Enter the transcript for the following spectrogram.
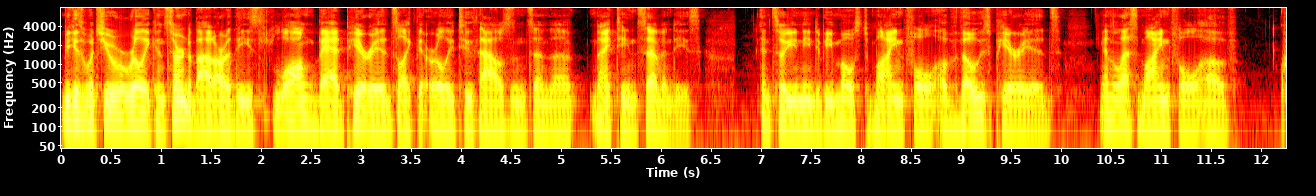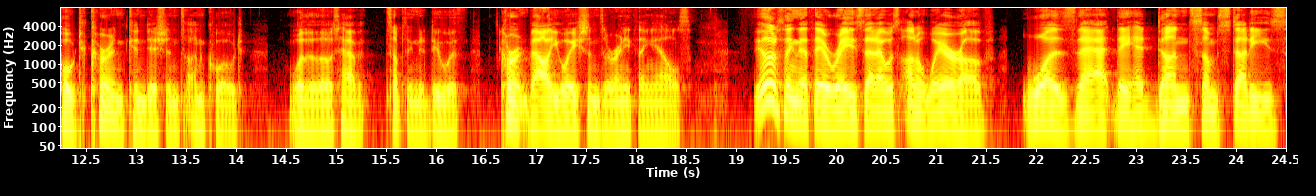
Because what you were really concerned about are these long bad periods like the early 2000s and the 1970s. And so you need to be most mindful of those periods and less mindful of, quote, current conditions, unquote, whether those have something to do with current valuations or anything else. The other thing that they raised that I was unaware of was that they had done some studies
